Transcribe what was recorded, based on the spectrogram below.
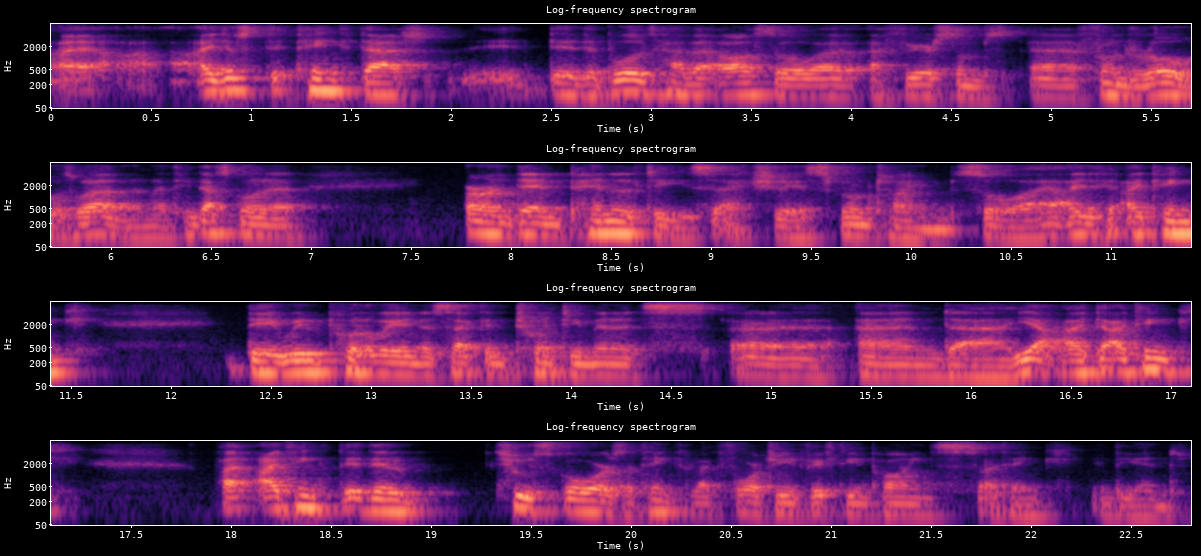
I I just think that the, the Bulls have also a, a fearsome uh, front row as well, and I think that's going to earn them penalties actually at scrum time. So I, I, think they will pull away in the second 20 minutes. Uh, and uh, yeah, I, I think I, I think they, will two scores. I think like 14, 15 points. I think in the end.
